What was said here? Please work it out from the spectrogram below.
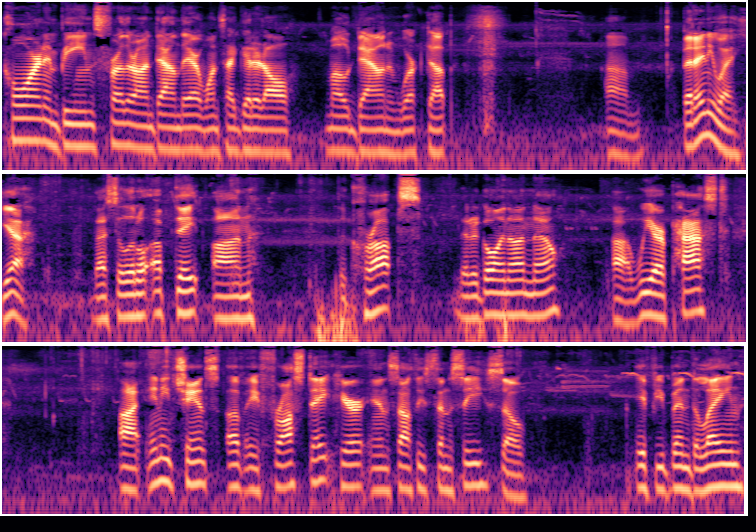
corn and beans further on down there once I get it all mowed down and worked up. Um, but anyway, yeah, that's a little update on the crops that are going on now. Uh, we are past uh, any chance of a frost date here in Southeast Tennessee. So if you've been delaying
